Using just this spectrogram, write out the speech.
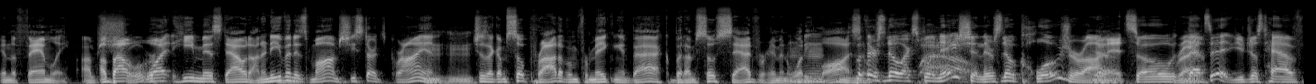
in the family I'm about sure. what he missed out on. And even his mom, she starts crying. Mm-hmm. She's like, I'm so proud of him for making it back, but I'm so sad for him and what he lost. But there's no explanation. There's no closure on Yeah. it. So Right. that's it. You just have,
